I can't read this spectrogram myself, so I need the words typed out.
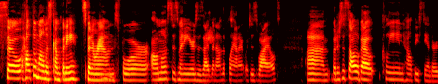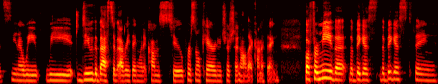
So, health and wellness company. It's been around mm. for almost as many years as I've been on the planet, which is wild. Um, but it's just all about clean, healthy standards. You know, we we do the best of everything when it comes to personal care, nutrition, all that kind of thing. But for me, the the biggest the biggest thing,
